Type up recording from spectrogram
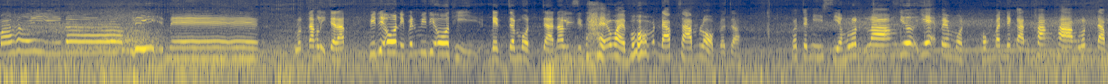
มาให้นางลิแน่รถนางลิจะรับวิดีโอนี่เป็นวิดีโอที่เบ็ดจะหมดจ้ะนาฬิสิทายเอาไว้เพราะว่ามันดับสามรอบแล้วจ้ะก็จะมีเสียงรถรางเยอะแยะไปหมด ของบรรยากาศข้างทางรถดับ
